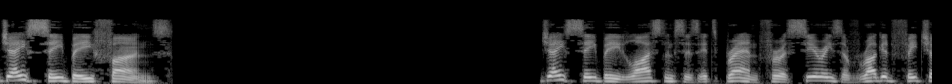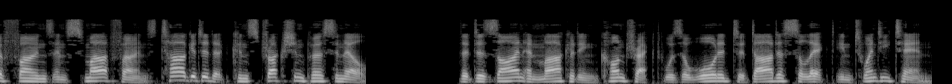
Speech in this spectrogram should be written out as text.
JCB phones JCB licenses its brand for a series of rugged feature phones and smartphones targeted at construction personnel. The design and marketing contract was awarded to Data Select in 2010.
